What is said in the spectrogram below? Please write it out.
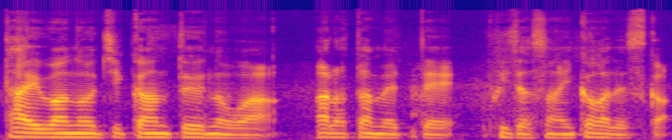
対話の時間というのは、改めて藤田さんいかがですか？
